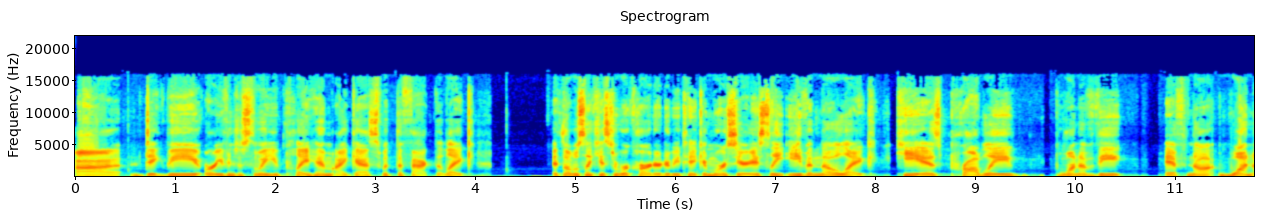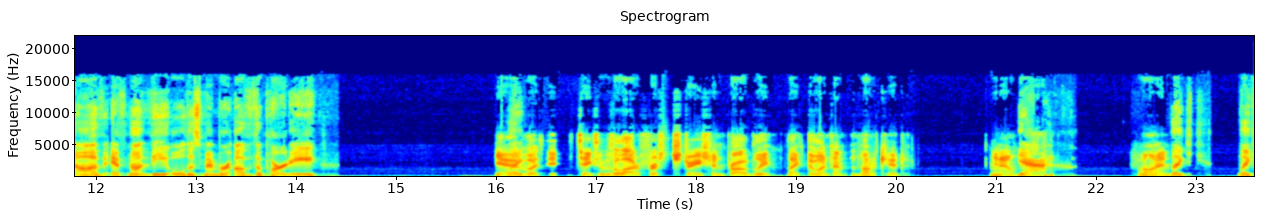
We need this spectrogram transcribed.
uh Digby or even just the way you play him? I guess with the fact that like it's almost like he has to work harder to be taken more seriously, even though like he is probably one of the, if not one of, if not the oldest member of the party. Yeah, Like- but it takes it with a lot of frustration, probably. Like the one time, I'm not a kid. You know, Yeah. fine. like like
